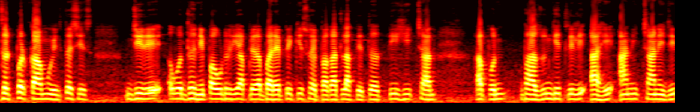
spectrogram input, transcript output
झटपट काम होईल. तसेच जिरे व धने पावडर ही आपल्याला बऱ्यापैकी स्वयंपाकात लागते. तर तीही छान आपण भाजून घेतलेली आहे आणि छान याची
